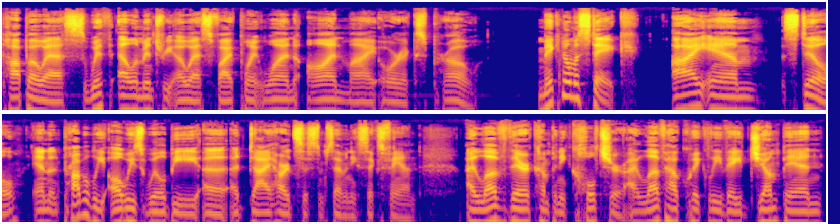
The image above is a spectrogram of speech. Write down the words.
Pop! OS with Elementary OS 5.1 on my Oryx Pro. Make no mistake, I am still and probably always will be a, a diehard System 76 fan. I love their company culture. I love how quickly they jump in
